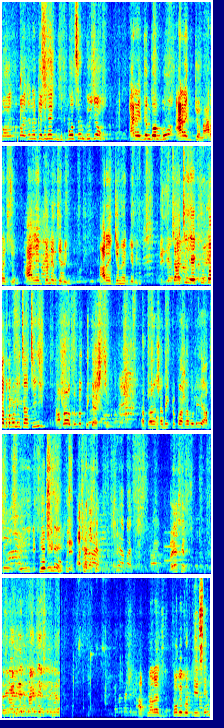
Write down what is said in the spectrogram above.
কয়- কয়জনের কেবিনে বলছেন? দুইজন। আরেকজন বলব, আরেকজন আরেকজন, আরেকজনের কেবিন আরেকজনের কেবিন। চাচি, একটু কথা বলি চাচি, আমরা দুটোর থেকে আসছি। আপনার সাথে একটু কথা বলি, আপনি এই কেবিনে আপনারা কবে ভর্তি হয়েছেন?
